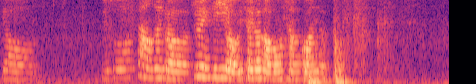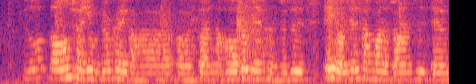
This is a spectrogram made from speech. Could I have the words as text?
有，比如说像那个最近第一有一些跟劳工相关的。比如说劳动权益，我们就可以把它呃分，然后这边可能就是哎有一些相关的专案是揭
